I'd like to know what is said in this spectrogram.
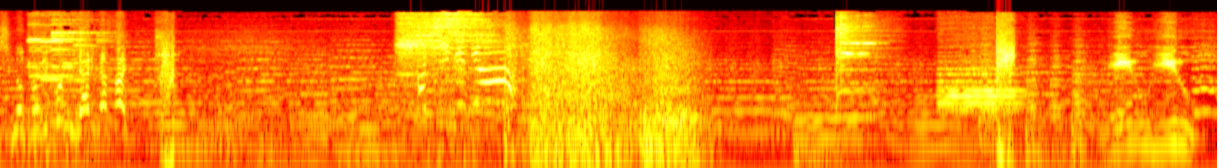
私の虜になりなさい。ギルギル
